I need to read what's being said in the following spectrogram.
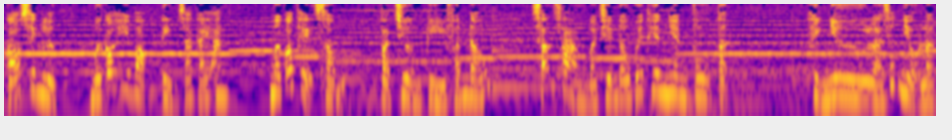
Có sinh lực mới có hy vọng tìm ra cái ăn Mới có thể sống và trường kỳ phấn đấu Sẵn sàng mà chiến đấu với thiên nhiên vô tận. Hình như là rất nhiều lần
